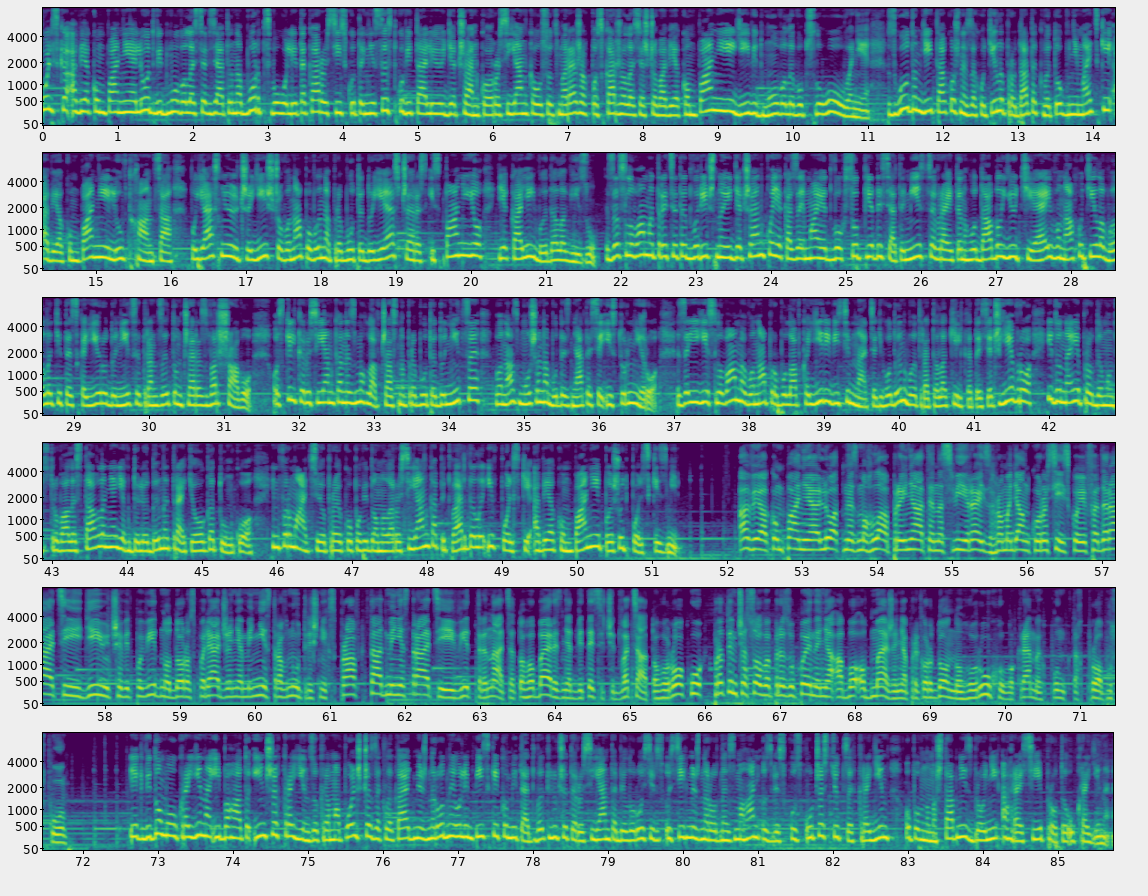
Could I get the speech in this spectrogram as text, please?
Польська авіакомпанія Льот відмовилася взяти на борт свого літака російську тенісистку Віталію Дяченко. Росіянка у соцмережах поскаржилася, що в авіакомпанії їй відмовили в обслуговуванні. Згодом їй також не захотіли продати квиток в німецькій авіакомпанії Люфтханса, пояснюючи їй, що вона повинна прибути до ЄС через Іспанію, яка їй видала візу. За словами 32-річної Дяченко, яка займає 250 місце в рейтингу WTA, вона хотіла вилетіти з Каїру до Ніци транзитом через Варшаву. Оскільки росіянка не змогла вчасно прибути до Ніци, вона змушена буде знятися із турніру. За її словами, вона пробула в Каїрі 18 годин, витратила кілька тисяч євро, і до неї продемонстрували ставлення як до людини третього гатунку. Інформацію, про яку повідомила росіянка, підтвердили і в польській авіакомпанії. Пишуть польські змі. Авіакомпанія Льот не змогла прийняти на свій рейс громадянку Російської Федерації, діючи відповідно до розпорядження міністра внутрішніх справ та адміністрації від 13 березня 2020 року про тимчасове призупинення або обмеження прикордонного руху в окремих пунктах пропуску. Як відомо, Україна і багато інших країн, зокрема Польща, закликають міжнародний олімпійський комітет виключити росіян та білорусів з усіх міжнародних змагань у зв'язку з участю цих країн у повномасштабній збройній агресії проти України.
